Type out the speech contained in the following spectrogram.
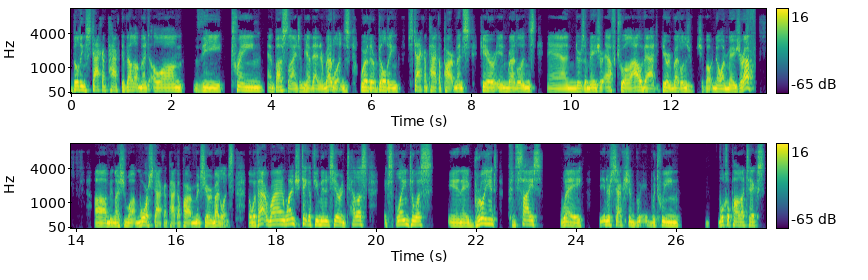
building stack and pack development along the train and bus lines. And we have that in Redlands, where they're building stack and pack apartments here in Redlands. And there's a measure F to allow that here in Redlands. You should vote no on measure F. Um, unless you want more stack and pack apartments here in Redlands. But with that, Ryan, why don't you take a few minutes here and tell us, explain to us in a brilliant, concise way, the intersection b- between local politics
